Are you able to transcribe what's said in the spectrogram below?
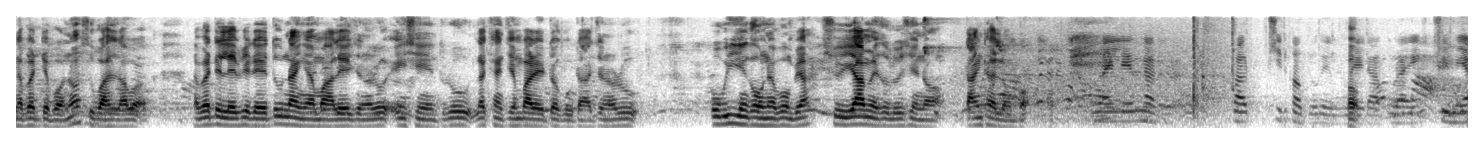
နံပါတ်1ပေါ့နော်စူပါစတာပေါ့နံပါတ်1လည်းဖြစ်တယ်သူ့နိုင်ငံမှာလည်းကျွန်တော်တို့အင်ရှင်သူတို့လက်ခံကျင်းပတဲ့အတွက်ကိုဒါကျွန်တော်တို့ပို့ပြီးရင်ခုံတယ်ပေါ့ဗျာရွှေရမယ်ဆိုလို့ရှိရင်တော့တိုင်းထက်လုံးပေါ့ဟိုင်းလေးက ဘာဖြစ်တစ်ခေါက်ပြောခဲ့ဘူးလေဒါကိုယ်တိုင်ရွှေမရ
